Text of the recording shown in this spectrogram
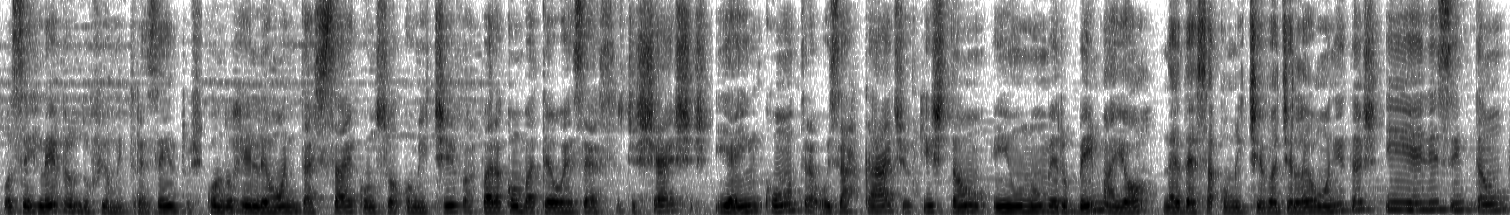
Vocês lembram do filme 300, quando o rei Leônidas sai com sua comitiva para combater o exército de Xerxes e aí encontra os arcádios que estão em um número bem maior né, dessa comitiva de Leônidas e eles então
